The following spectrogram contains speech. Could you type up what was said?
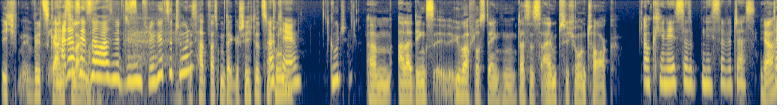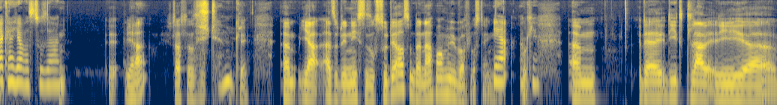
Ich will es gar Hat nicht so das jetzt noch machen. was mit diesem Flügel zu tun? Es hat was mit der Geschichte zu tun. Gut. Ähm, allerdings äh, Überflussdenken, das ist ein Psycho und Talk. Okay, nächster, nächster wird das. Ja? Da kann ich auch was zu sagen. Äh, ja? Ich dachte, das ist. Stimmt. Okay. Ähm, ja, also den nächsten suchst du dir aus und danach machen wir Überflussdenken. Ja, Gut. okay. Ähm, der, die klar, die äh,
